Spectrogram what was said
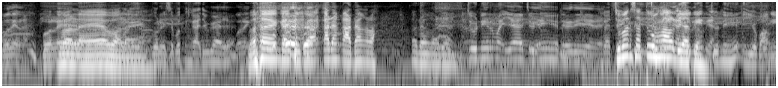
boleh lah, Boleh. Boleh, boleh. Boleh sebut enggak juga ya. boleh. Boleh enggak juga. Kadang-kadang lah. Kadang-kadang. Cunir mah iya, cunir. Cunir. Enggak Cuman satu Cunir hal dia tuh. Cunir iya banget.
